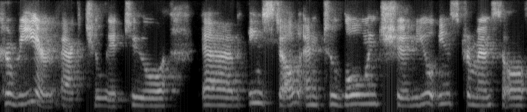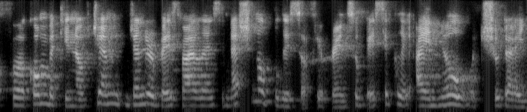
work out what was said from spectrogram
career actually to um, install and to launch uh, new instruments of uh, combating of gender-based violence in national police of ukraine. So basically i know what should i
